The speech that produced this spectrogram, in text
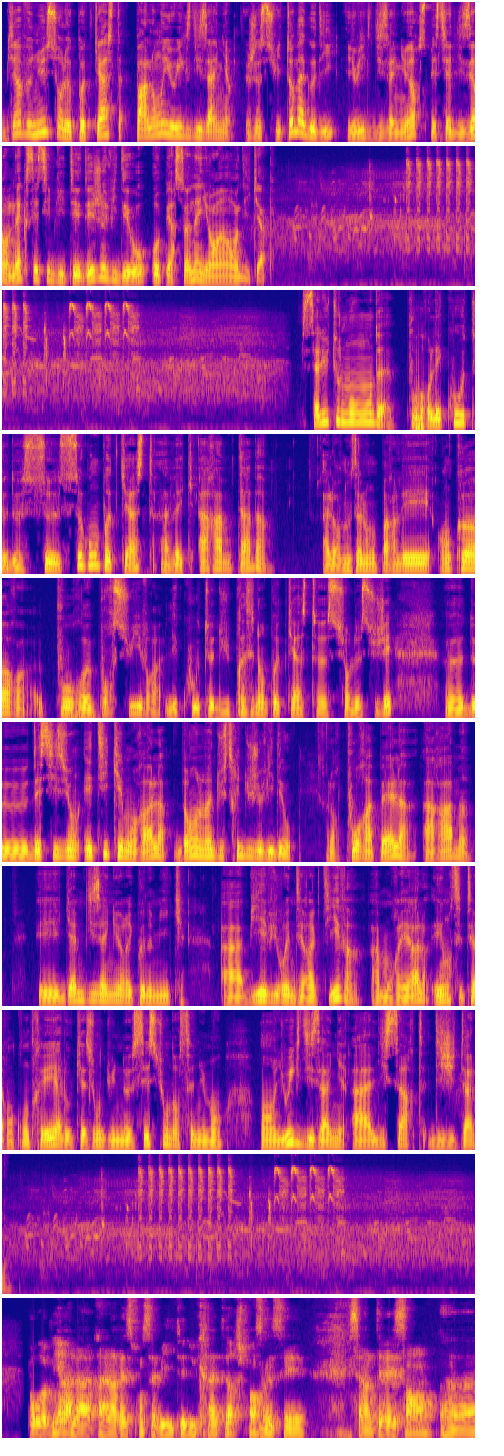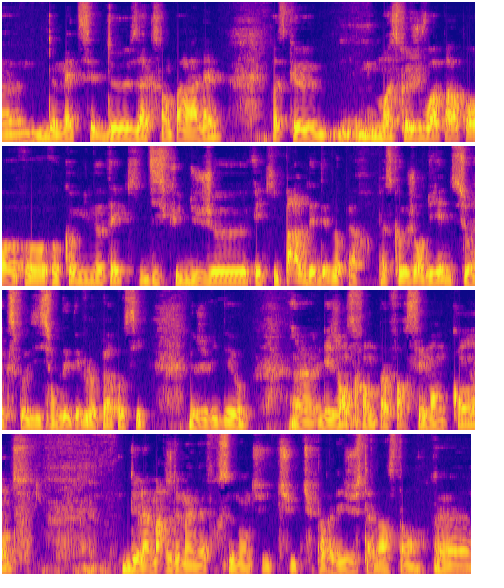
Bienvenue sur le podcast Parlons UX Design. Je suis Thomas Gaudy, UX designer spécialisé en accessibilité des jeux vidéo aux personnes ayant un handicap. Salut tout le monde pour l'écoute de ce second podcast avec Aram Tab. Alors nous allons parler encore pour poursuivre l'écoute du précédent podcast sur le sujet euh, de décisions éthiques et morales dans l'industrie du jeu vidéo. Alors pour rappel, Aram est game designer économique à Behavior Interactive à Montréal et on s'était rencontrés à l'occasion d'une session d'enseignement en UX design à Lissart Digital. Pour revenir à la, à la, responsabilité du créateur, je pense que c'est c'est intéressant euh, de mettre ces deux axes en parallèle. Parce que moi ce que je vois par rapport aux, aux communautés qui discutent du jeu et qui parlent des développeurs, parce qu'aujourd'hui il y a une surexposition des développeurs aussi de jeux vidéo, euh, les gens se rendent pas forcément compte de la marge de manœuvre, ce dont tu, tu, tu parlais juste à l'instant. Euh,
